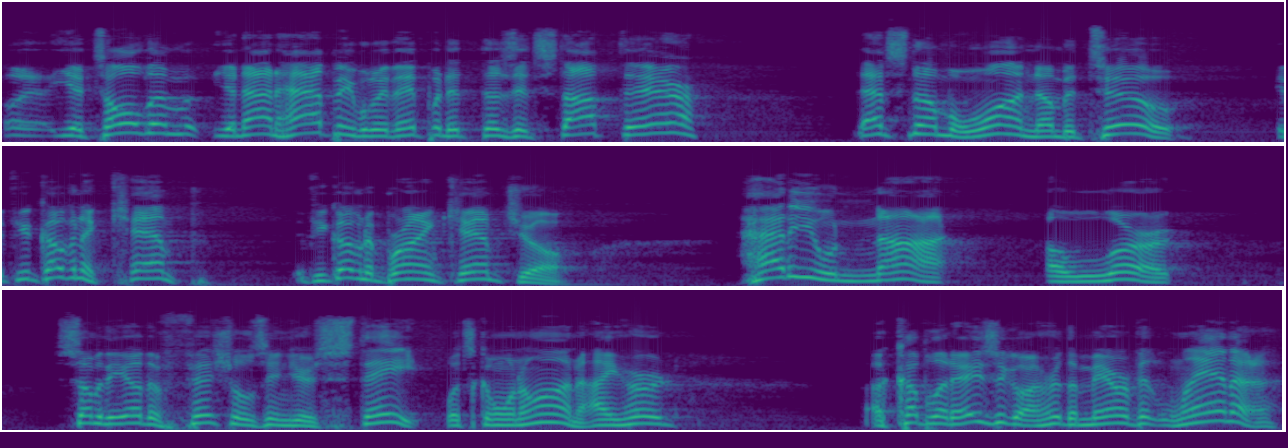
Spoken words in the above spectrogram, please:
Uh, you told them you're not happy with it, but it, does it stop there? That's number one. Number two, if you're Governor Kemp, if you're Governor Brian Kemp, Joe, how do you not alert some of the other officials in your state what's going on? I heard a couple of days ago, I heard the mayor of Atlanta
